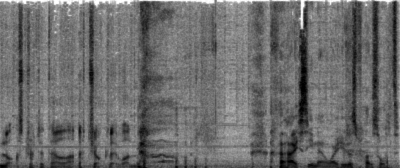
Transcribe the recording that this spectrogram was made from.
not stracciatella, a chocolate one. I see now why he was puzzled.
